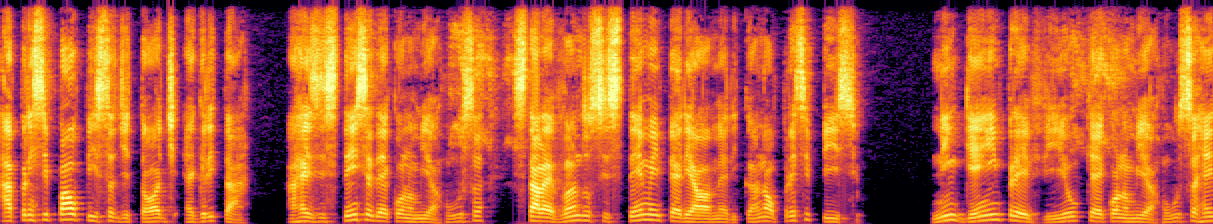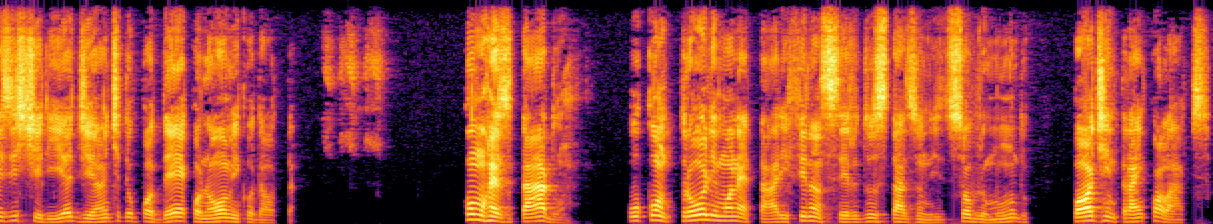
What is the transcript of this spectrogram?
A principal pista de Todd é gritar. A resistência da economia russa está levando o sistema imperial americano ao precipício Ninguém previu que a economia russa resistiria diante do poder econômico da OTAN. Como resultado, o controle monetário e financeiro dos Estados Unidos sobre o mundo pode entrar em colapso.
